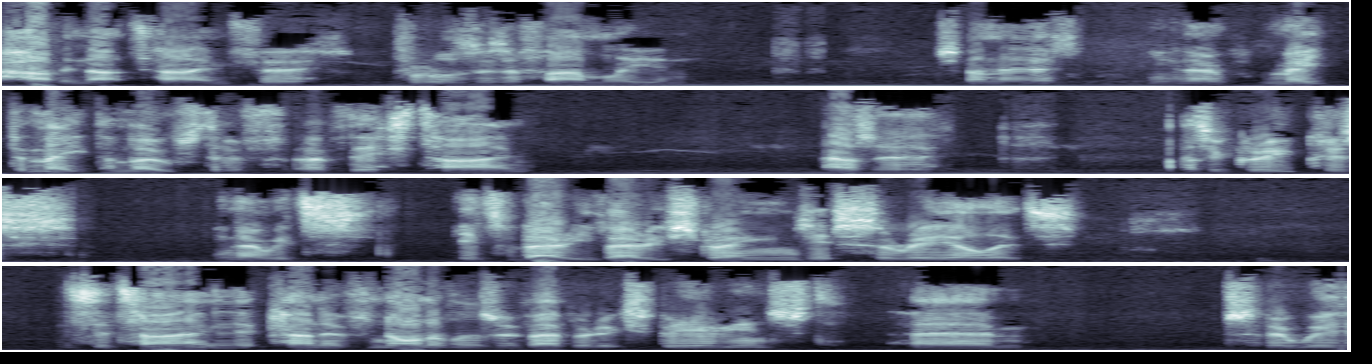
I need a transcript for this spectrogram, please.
having that time for for us as a family and trying to you know make to make the most of, of this time as a as a group because you know it's it's very very strange it's surreal it's it's a time that kind of none of us have ever experienced um, so we're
